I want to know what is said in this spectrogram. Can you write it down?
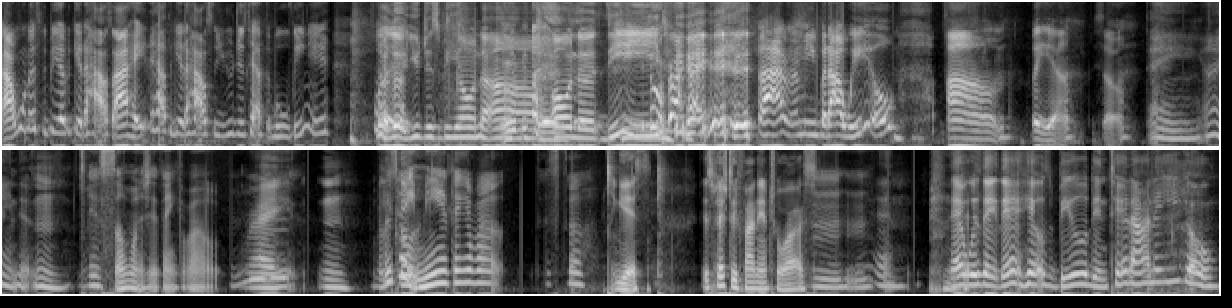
I want us to be able to get a house. I hate to have to get a house and you just have to move in. But look, you just be on the um, on the deed. Right. I, I mean, but I will. Um, but yeah, so Dang, I ain't. Mm, There's so much to think about. right. Mm. Well, You let's think go. me and think about this stuff? Yes, especially financial wise. Mm-hmm. Yeah. That was that. That helps build and tear down the ego.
